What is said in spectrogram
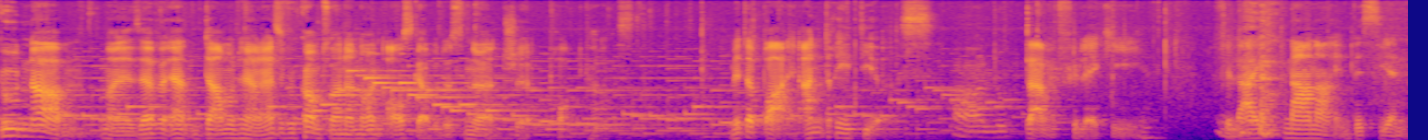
Guten Abend, meine sehr verehrten Damen und Herren. Herzlich willkommen zu einer neuen Ausgabe des Nerdship Podcast. Mit dabei André Diers, Hallo. David Filecki, vielleicht Nana ein bisschen.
